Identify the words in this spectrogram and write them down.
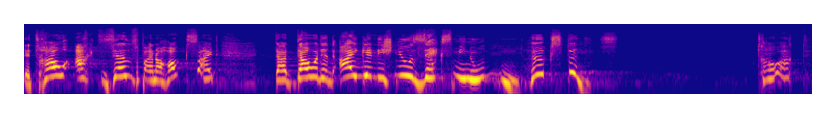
Der Trauakt selbst bei einer Hochzeit, da dauert es eigentlich nur sechs Minuten, höchstens. Trauakt.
